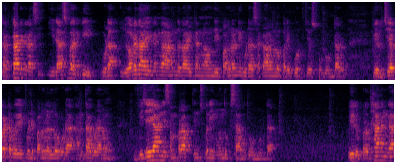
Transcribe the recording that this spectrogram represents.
కర్కాటక రాశి ఈ రాశి వారికి కూడా యోగదాయకంగా ఆనందదాయకంగా ఉంది పనులన్నీ కూడా సకాలంలో పరిపూర్తి చేసుకుంటూ ఉంటారు. మీరు చేపట్టబోయేటువంటి పనులలో కూడా అంతా కూడాను విజయాన్ని సంప్రాప్తించుకొని ముందుకు సాగుతూ ఉంటుంటారు వీరు ప్రధానంగా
